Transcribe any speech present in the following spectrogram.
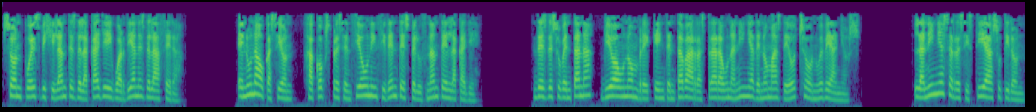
Son, pues, vigilantes de la calle y guardianes de la acera. En una ocasión, Jacobs presenció un incidente espeluznante en la calle. Desde su ventana, vio a un hombre que intentaba arrastrar a una niña de no más de ocho o nueve años. La niña se resistía a su tirón.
